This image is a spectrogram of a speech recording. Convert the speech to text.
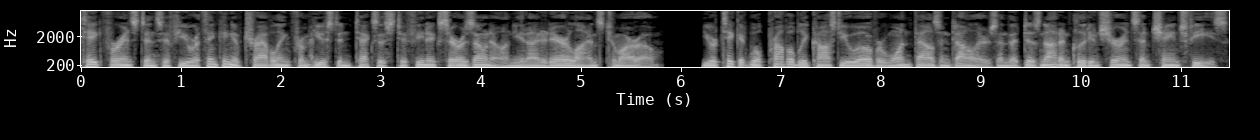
Take for instance if you are thinking of traveling from Houston, Texas to Phoenix, Arizona on United Airlines tomorrow. Your ticket will probably cost you over $1,000 and that does not include insurance and change fees.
